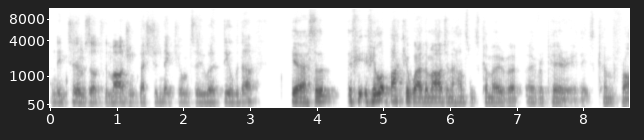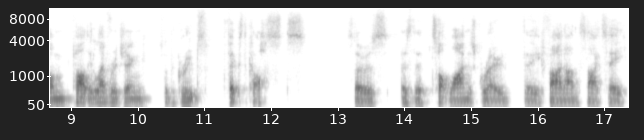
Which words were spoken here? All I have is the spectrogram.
And in terms of the margin question, Nick, do you want to uh, deal with that? Yeah. So the, if you if you look back at where the margin enhancements come over over a period, it's come from partly leveraging of the group's fixed costs. So as as the top line has grown, the finance, IT,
